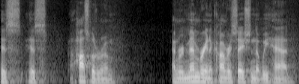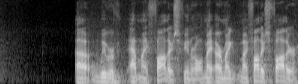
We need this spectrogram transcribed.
his, his hospital room and remembering a conversation that we had uh, we were at my father's funeral, my, or my, my father's father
